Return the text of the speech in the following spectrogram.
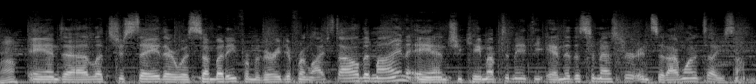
Wow. and uh, let's just say there was somebody from a very different lifestyle than mine, and she came up to me at the end of the semester and said, "I want to tell you something.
